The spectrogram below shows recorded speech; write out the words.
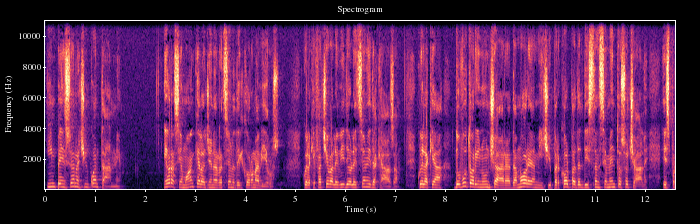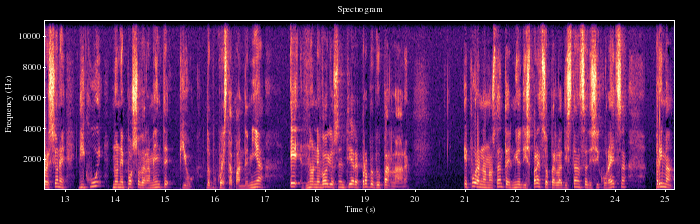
in pensione a 50 anni. E ora siamo anche alla generazione del coronavirus, quella che faceva le video lezioni da casa, quella che ha dovuto rinunciare ad amore e amici per colpa del distanziamento sociale, espressione di cui non ne posso veramente più dopo questa pandemia e non ne voglio sentire proprio più parlare. Eppure, nonostante il mio disprezzo per la distanza di sicurezza, Prima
